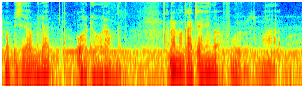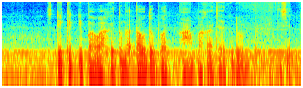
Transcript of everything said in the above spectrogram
cuma bisa melihat oh ada orang gitu. Karena emang kacanya nggak full cuma sedikit di bawah gitu nggak tahu tuh buat apa kaca itu dulu di situ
